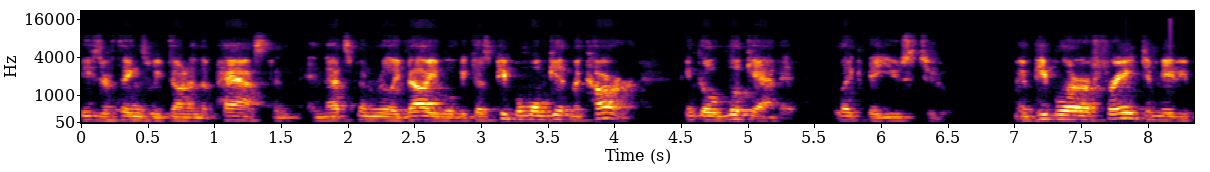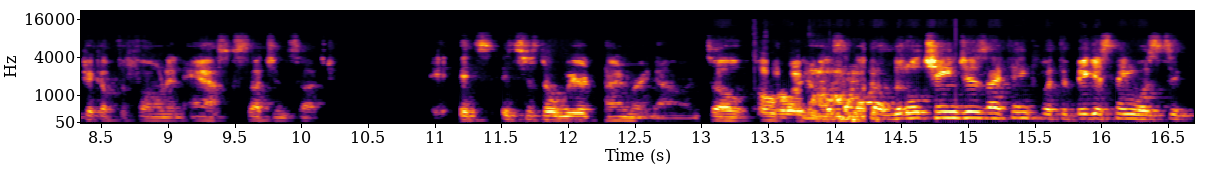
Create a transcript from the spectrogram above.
These are things we've done in the past, and, and that's been really valuable because people won't get in the car and go look at it like they used to. And people are afraid to maybe pick up the phone and ask such and such. It's it's just a weird time right now. And so Totally. there's a lot of little changes, I think, but the biggest thing was to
